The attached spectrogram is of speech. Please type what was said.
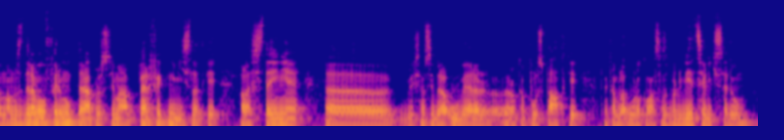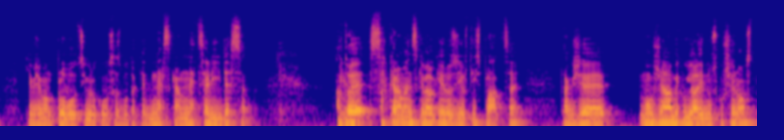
uh, mám zdravou firmu, která prostě má perfektní výsledky, ale stejně, uh, když jsem si bral úvěr roka půl zpátky, tak tam byla úroková sazba 2,7 tím, že mám plovoucí úrokovou sazbu, tak je dneska necelých 10. A to je sakramensky velký rozdíl v té splátce. Takže možná bych udělal jednu zkušenost.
